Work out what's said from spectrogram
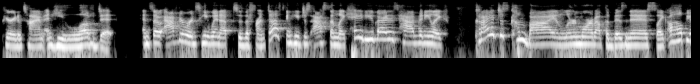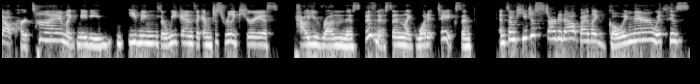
period of time. And he loved it. And so afterwards, he went up to the front desk and he just asked them like, "Hey, do you guys have any like could I just come by and learn more about the business? Like, I'll help you out part time, like maybe evenings or weekends. Like, I'm just really curious how you run this business and like what it takes. And and so he just started out by like going there with his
